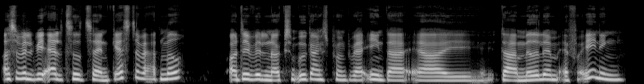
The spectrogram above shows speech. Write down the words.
Og så vil vi altid tage en gæstevært med, og det vil nok som udgangspunkt være en, der er, øh, der er medlem af foreningen.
